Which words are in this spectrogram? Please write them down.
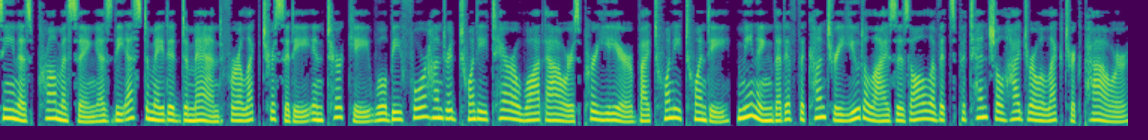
seen as promising as the estimated demand for electricity in Turkey will be 420 terawatt-hours per year by 2020, meaning that if the country utilizes all of its potential hydroelectric power,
